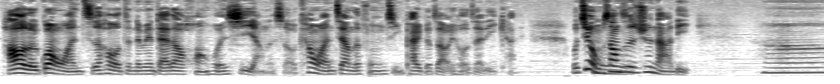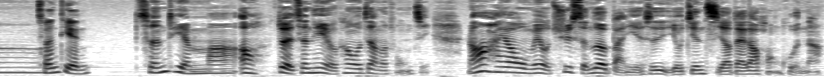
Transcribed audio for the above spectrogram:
好好的逛完之后，在那边待到黄昏夕阳的时候，看完这样的风景，拍个照以后再离开。我记得我们上次去哪里？嗯，成田，成田吗？哦，对，成田有看过这样的风景。然后还有我们有去神乐坂，也是有坚持要待到黄昏呐、啊。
